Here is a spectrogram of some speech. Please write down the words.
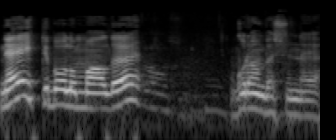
Nəyə ittiba olunmalıdır? Quran və sünnəyə.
